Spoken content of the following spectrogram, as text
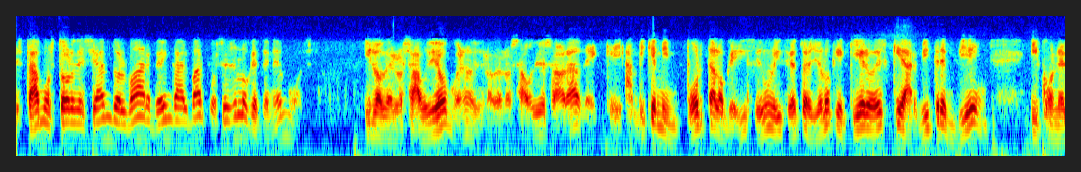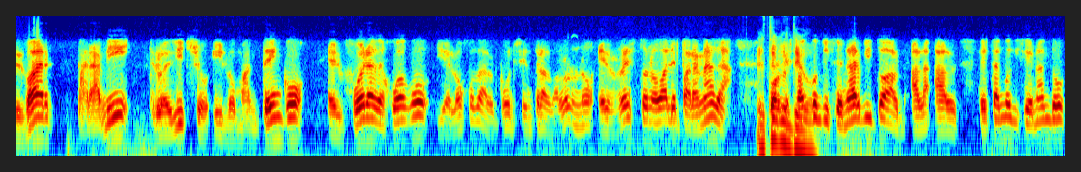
estábamos todos deseando el bar, venga el bar, pues eso es lo que tenemos. Y lo de los audios, bueno, y lo de los audios ahora, de que a mí que me importa lo que dice uno y dice otro, yo lo que quiero es que arbitren bien. Y con el bar, para mí, te lo he dicho y lo mantengo, el fuera de juego y el ojo de halcón si entra el balón, no, el resto no vale para nada. Estoy porque están, condicionando árbitro al, al- al- están condicionando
